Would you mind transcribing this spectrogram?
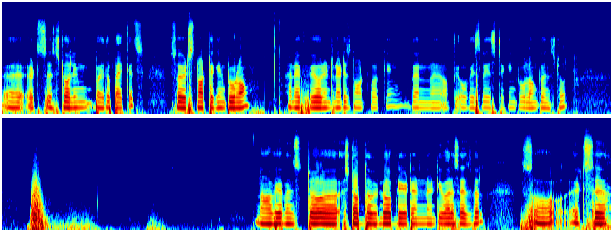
uh, it's installing by the package so it's not taking too long. And if your internet is not working then uh, obviously it's taking too long to install. Now we have insta stopped the window update and antivirus as well. So it's uh,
